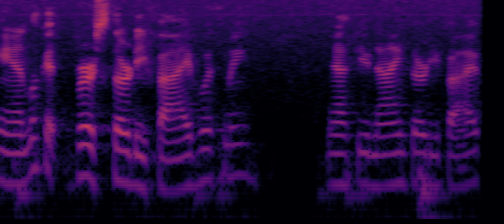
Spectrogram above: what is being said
And look at verse 35 with me. Matthew 9 35.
